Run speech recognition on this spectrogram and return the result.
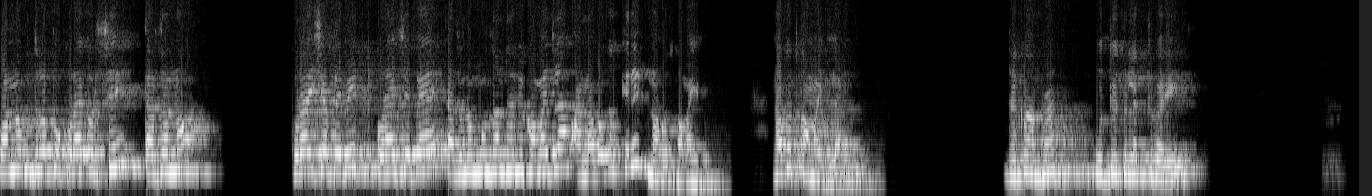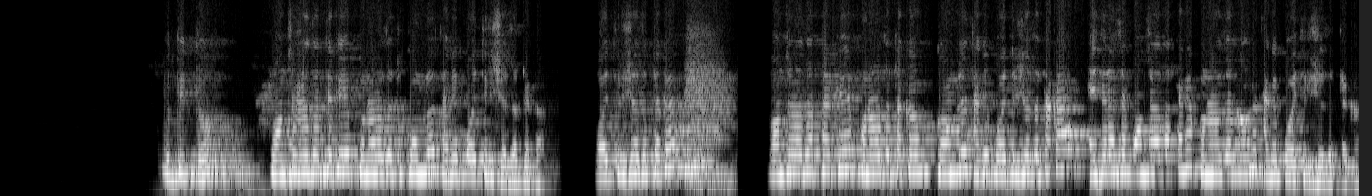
পণ্য দ্রব্য ক্রয় করছি, তার জন্য ক্রয় হিসাব ডেবিট ক্রয় হিসেবে তার জন্য মূলধন থেকে কমাই দিলাম আর নগদ ক্রেডিট নগদ কমাই দিলাম। নগদ কমাই দিলাম। দেখো আমরা উদ্বৃত্ত লিখতে পারি। উদ্বৃত্ত পঞ্চাশ হাজার থেকে পনেরো হাজার কমলো থাকে পঁয়ত্রিশ হাজার টাকা। পঁয়ত্রিশ হাজার টাকা, পঞ্চাশ হাজার থেকে পনেরো হাজার টাকা কমলে থাকে পঁয়ত্রিশ হাজার টাকা। এদের আছে পঞ্চাশ হাজার টাকা, পনেরো হাজার কমলে থাকে পঁয়ত্রিশ হাজার টাকা।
